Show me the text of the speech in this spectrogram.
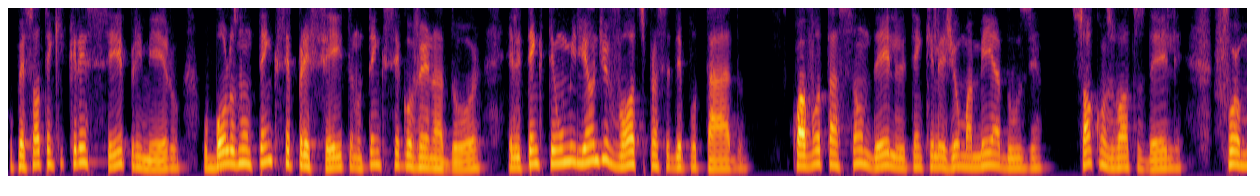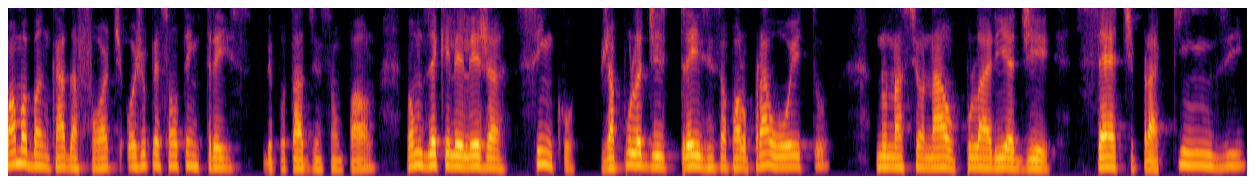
O pessoal tem que crescer primeiro. O Boulos não tem que ser prefeito, não tem que ser governador. Ele tem que ter um milhão de votos para ser deputado. Com a votação dele, ele tem que eleger uma meia dúzia só com os votos dele, formar uma bancada forte. Hoje o pessoal tem três deputados em São Paulo. Vamos dizer que ele eleja cinco, já pula de três em São Paulo para oito. No Nacional, pularia de sete para quinze.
